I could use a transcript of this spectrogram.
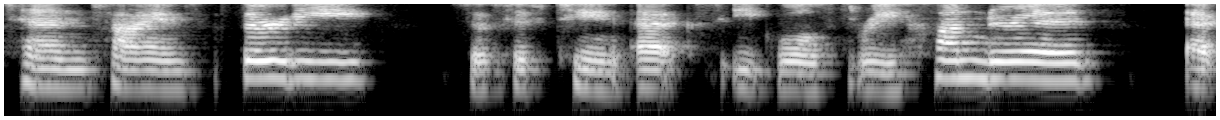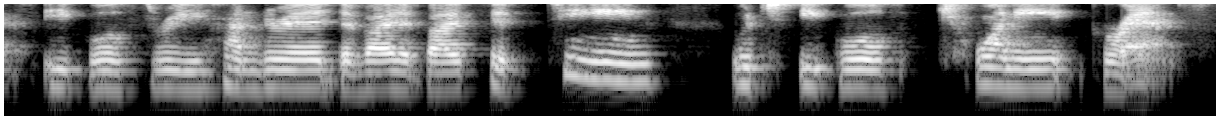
10 times 30. So 15X equals 300. X equals 300 divided by 15, which equals 20 grams.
